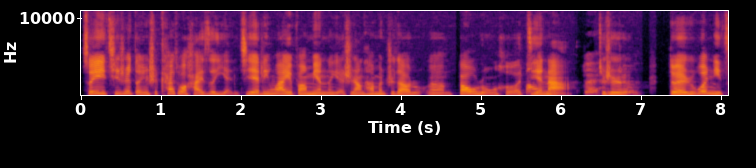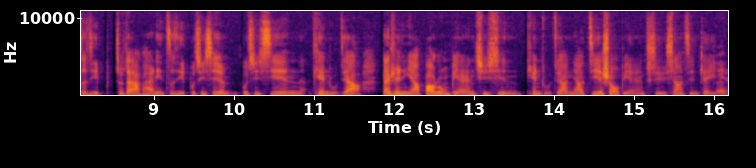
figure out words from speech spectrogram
所以其实等于是开拓孩子的眼界。另外一方面呢，也是让他们知道，嗯，包容和接纳。对，就是。对，如果你自己就哪怕你自己不去信不去信天主教，但是你要包容别人去信天主教，你要接受别人去相信这一点。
